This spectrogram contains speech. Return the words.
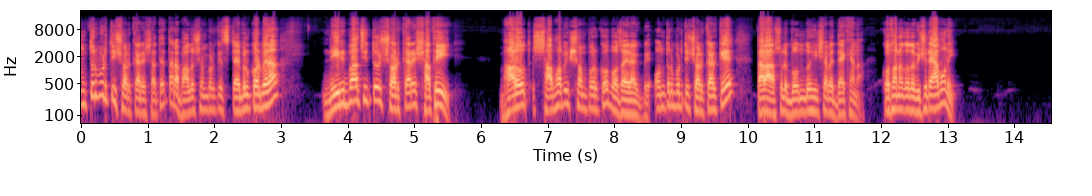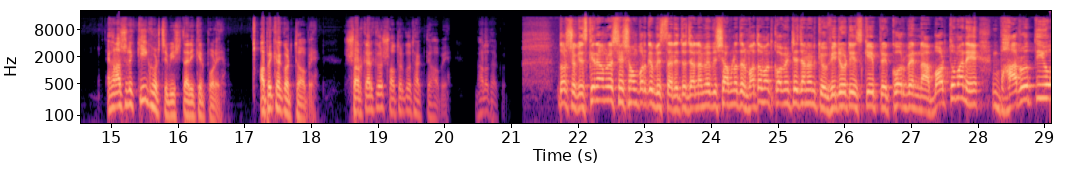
অন্তর্বর্তী সরকারের সাথে তারা ভালো সম্পর্কে স্টেবল করবে না। নির্বাচিত সরকারের সাথেই ভারত স্বাভাবিক সম্পর্ক বজায় রাখবে। অন্তর্বর্তী সরকারকে তারা আসলে বন্ধু হিসাবে দেখে না। কোথাও না কোথাও বিষয়টা এমনই। এখন আসলে কি ঘটছে বিশ তারিখের পরে? অপেক্ষা করতে হবে। সরকারকেও সতর্ক থাকতে হবে। ভালো থাকুন। দর্শক, স্ক্রিনে আমরা সে সম্পর্কে বিস্তারিত জানাম এ বিষয়ে আপনাদের মতামত কমেন্টে জানান কেউ। ভিডিওটি স্কিপ করবেন না। বর্তমানে ভারতীয়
